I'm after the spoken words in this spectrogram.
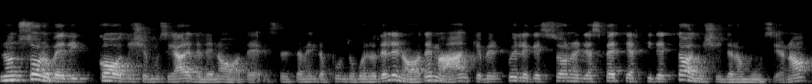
non solo per il codice musicale delle note, strettamente appunto quello delle note, ma anche per quelli che sono gli aspetti architettonici della musica, no?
